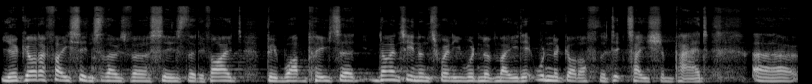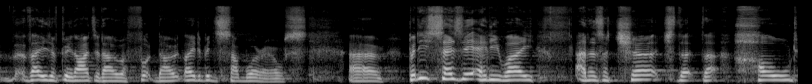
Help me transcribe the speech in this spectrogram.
You've got to face into those verses that if I'd been 1 Peter, 19 and 20 wouldn't have made it, wouldn't have got off the dictation pad. Uh, they'd have been, I don't know, a footnote, they'd have been somewhere else. Uh, but he says it anyway, and as a church that, that hold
